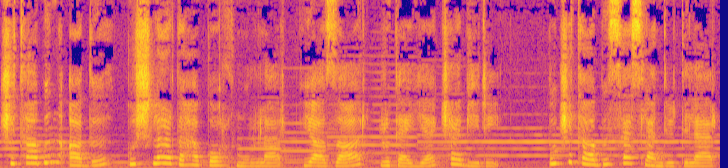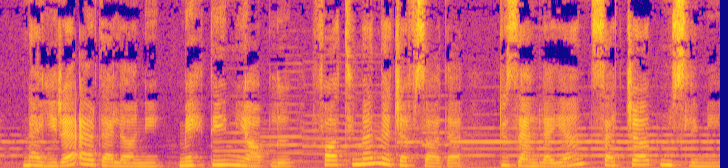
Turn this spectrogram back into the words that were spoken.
Kitabın adı Quşlar daha qorxmurlar. Yazar Rüqəyyə Kəbiri. Bu kitabı səsləndirdilər Nəyirə Ərdəlani, Mehdi Miyablı, Fatimə Nəcəfzadə, düzənləyən Səccad Müslimi.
